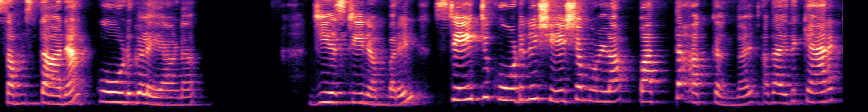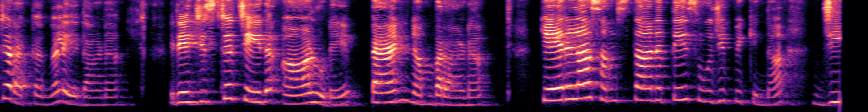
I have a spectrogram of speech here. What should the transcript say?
സംസ്ഥാന കോഡുകളെയാണ്. ജി എസ് ടി നമ്പറിൽ സ്റ്റേറ്റ് കോഡിന് ശേഷമുള്ള പത്ത് അക്കങ്ങൾ അതായത് ക്യാരക്ടർ അക്കങ്ങൾ ഏതാണ്? രജിസ്റ്റർ ചെയ്ത ആളുടെ പാൻ നമ്പറാണ് കേരള സംസ്ഥാനത്തെ സൂചിപ്പിക്കുന്ന G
